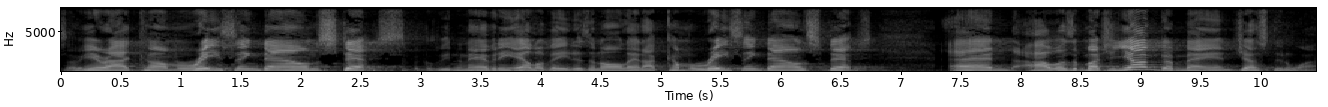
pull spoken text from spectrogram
So here I come racing down steps because we didn't have any elevators and all that. I come racing down steps, and I was a much younger man, Justin Wine.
